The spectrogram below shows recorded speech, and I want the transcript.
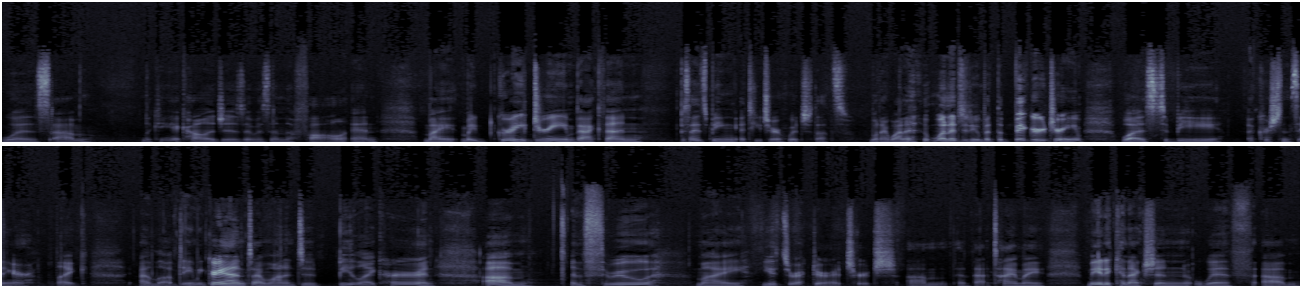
Was um, looking at colleges. It was in the fall, and my my great dream back then, besides being a teacher, which that's what I wanted wanted to do, but the bigger dream was to be a Christian singer. Like I loved Amy Grant. I wanted to be like her, and um, and through my youth director at church um, at that time, I made a connection with. Um,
